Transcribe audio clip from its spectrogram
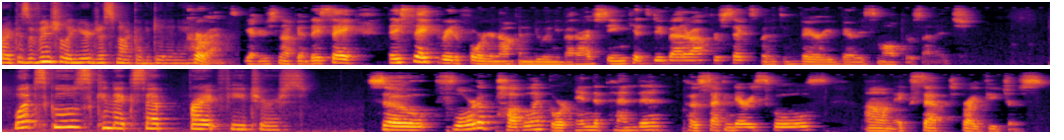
Right, because eventually you're just not going to get any. Correct. Yeah, you're just not going. to They say they say three to four, you're not going to do any better. I've seen kids do better after six, but it's a very very small percentage. What schools can accept Bright Futures? So Florida public or independent post secondary schools um, accept Bright Futures.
